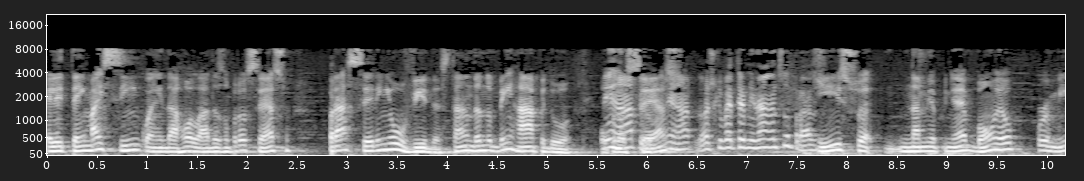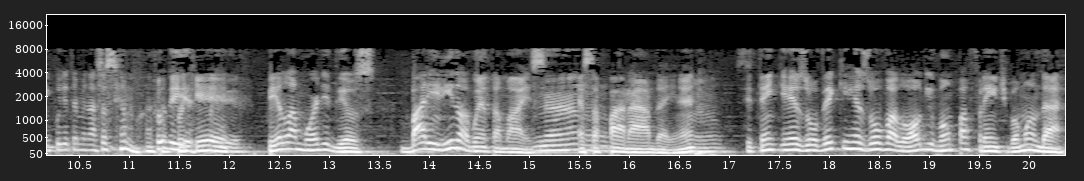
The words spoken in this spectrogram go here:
ele tem mais cinco ainda roladas no processo para serem ouvidas. Está andando bem rápido o bem processo. Rápido, bem rápido. Eu acho que vai terminar antes do prazo. Isso, na minha opinião, é bom. Eu, por mim, podia terminar essa semana. Podia, porque, podia. pelo amor de Deus, Bariri não aguenta mais não. essa parada aí, né? Não. Se tem que resolver, que resolva logo e vamos para frente, vamos andar.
